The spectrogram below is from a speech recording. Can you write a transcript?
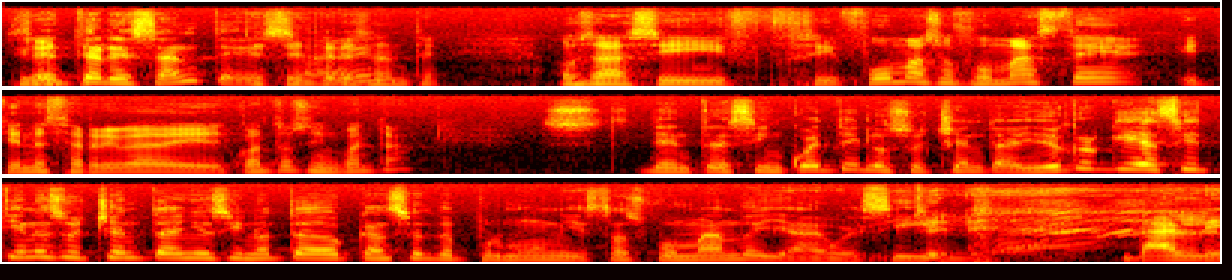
Fíjate, interesante esa, ¿eh? interesante. O sea, si, si fumas o fumaste y tienes arriba de. ¿Cuántos? ¿50? De entre 50 y los 80. Yo creo que ya si tienes 80 años y no te ha dado cáncer de pulmón y estás fumando, ya, güey, síguele. Dale.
